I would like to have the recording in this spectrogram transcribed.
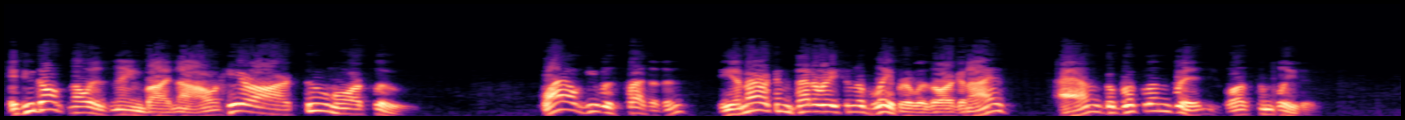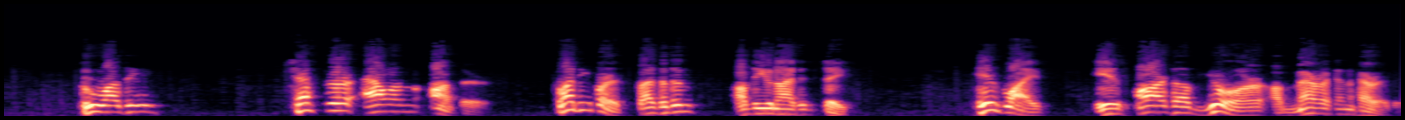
If you don't know his name by now, here are two more clues. While he was president, the American Federation of Labor was organized, and the Brooklyn Bridge was completed. Who was he? Chester Alan Arthur, 21st President of the United States. His life is part of your American heritage.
